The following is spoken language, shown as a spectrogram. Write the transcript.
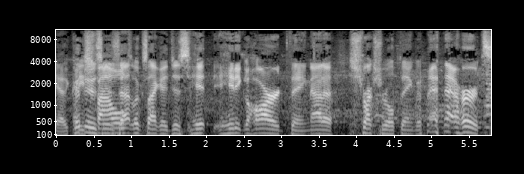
Yeah, the good news fouled. is that looks like a just hit hitting hard thing, not a structural thing. But man, that hurts.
